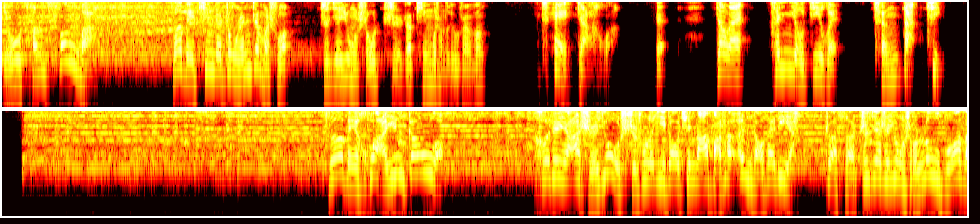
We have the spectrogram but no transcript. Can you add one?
流川枫吧，泽北听着众人这么说，直接用手指着屏幕上的流川枫，这家伙，哎，将来很有机会成大器。泽北话音刚落，和田雅史又使出了一招擒拿，把他摁倒在地呀！这次直接是用手搂脖子，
